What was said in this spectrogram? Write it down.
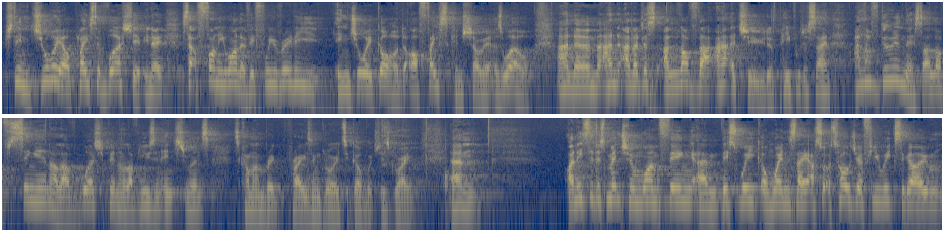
We should enjoy our place of worship. You know, it's that funny one of if we really enjoy God, our face can show it as well. And, um, and, and I just, I love that attitude of people just saying, I love doing this. I love singing. I love worshiping. I love using instruments to come and bring praise and glory to God, which is great. Um, I need to just mention one thing. Um, this week on Wednesday, I sort of told you a few weeks ago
